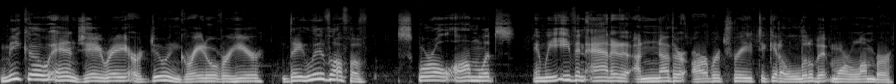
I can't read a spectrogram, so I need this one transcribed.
Miko and J Ray are doing great over here. They live off of squirrel omelets and we even added another arbor tree to get a little bit more lumber.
